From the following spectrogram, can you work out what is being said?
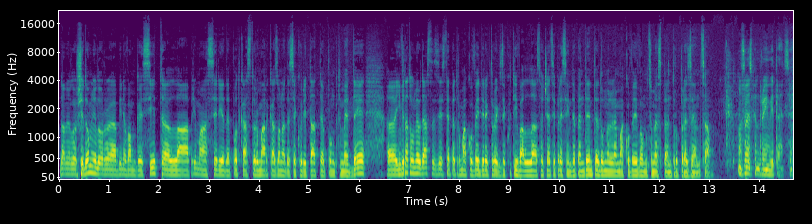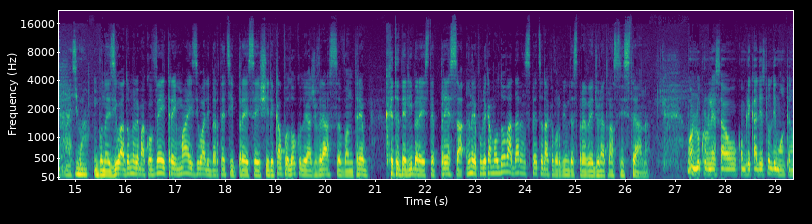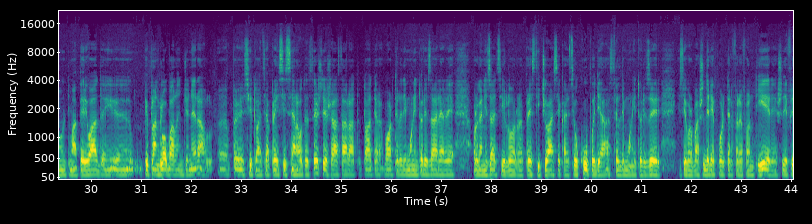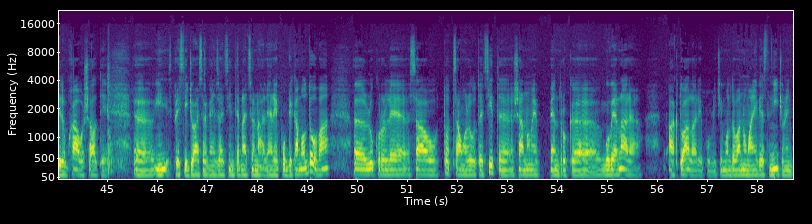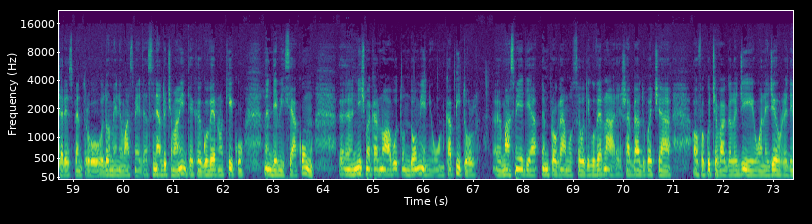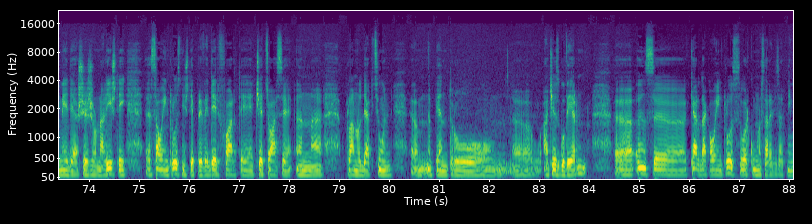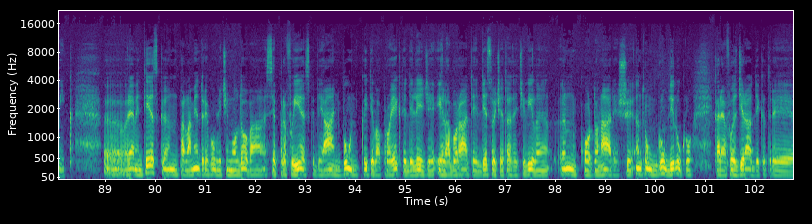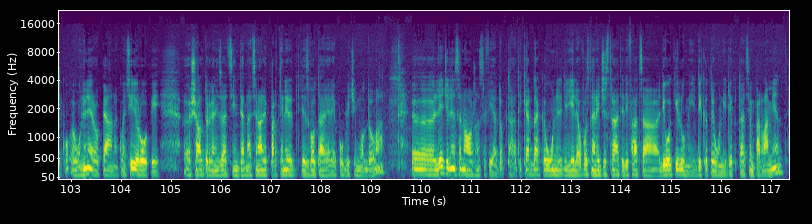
Doamnelor și domnilor, bine v-am găsit la prima serie de podcasturi marca zona de securitate.md. Invitatul meu de astăzi este Petru Macovei, director executiv al Asociației Presei Independente. Domnule Macovei, vă mulțumesc pentru prezența. Mulțumesc pentru invitație. Bună ziua! Bună ziua! Domnule Macovei, 3 mai, ziua libertății presei și de capul locului aș vrea să vă întreb cât de liberă este presa în Republica Moldova, dar în speță dacă vorbim despre regiunea transnistreană. Bun, lucrurile s-au complicat destul de mult în ultima perioadă, pe plan global în general. Situația presii se înrăutățește și asta arată toate rapoartele de monitorizare ale organizațiilor prestigioase care se ocupă de astfel de monitorizări. Este vorba și de Reporteri Fără Frontiere și de Freedom House și alte uh, prestigioase organizații internaționale. În Republica Moldova uh, lucrurile s-au, tot s-au înrăutățit uh, și anume pentru că guvernarea actuală a Republicii Moldova nu manifestă niciun interes pentru domeniul mass media. Să ne aducem aminte că guvernul Chicu în demisie acum eh, nici măcar nu a avut un domeniu, un capitol eh, mass media în programul său de guvernare și abia după ce a, au făcut ceva gălăgii ONG-urile de media și jurnaliștii eh, s-au inclus niște prevederi foarte cețoase în planul de acțiuni pentru acest guvern Uh, însă chiar dacă au inclus, oricum nu s-a realizat nimic. Uh, reamintesc că în Parlamentul Republicii Moldova se prăfuiesc de ani buni câteva proiecte de lege elaborate de societatea civilă în coordonare și într-un grup de lucru care a fost girat de către Uniunea Europeană, Consiliul Europei uh, și alte organizații internaționale parteneri de dezvoltare a Republicii Moldova. Uh, legile însă nu au ajuns să fie adoptate, chiar dacă unele din ele au fost înregistrate de fața de ochii lumii de către unii deputați în Parlament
